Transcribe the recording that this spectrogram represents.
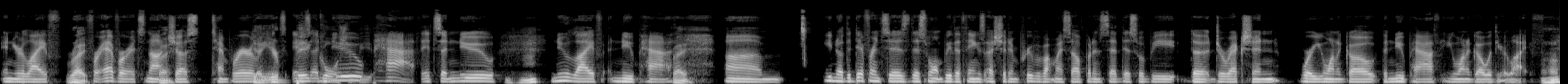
in your life Right. forever. It's not Right. just temporarily. Yeah, your it's, big it's a goal new be- Mm-hmm. path. It's a new, new life, new path. Right. Um, you know, the difference is this won't be the things I should improve about myself, but instead this will be the direction where you want to go, the new path you want to go with your life. Uh-huh.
